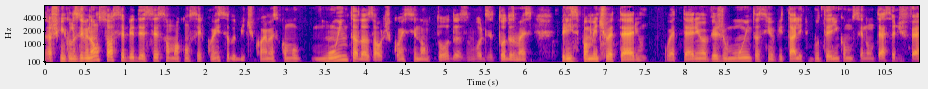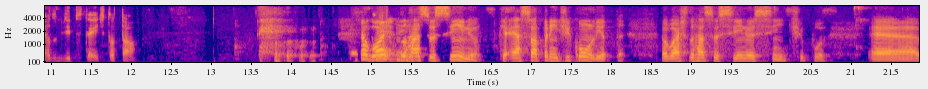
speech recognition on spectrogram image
acho que inclusive não só CBDC são uma consequência do Bitcoin, mas como muitas das altcoins, se não todas, não vou dizer todas, mas principalmente o Ethereum. O Ethereum eu vejo muito assim, o Vitalik Buterin como sendo um testa de ferro do Deep State, total. Eu gosto Sim. do raciocínio, que essa eu aprendi com o Leta. Eu gosto do raciocínio assim, tipo, é,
